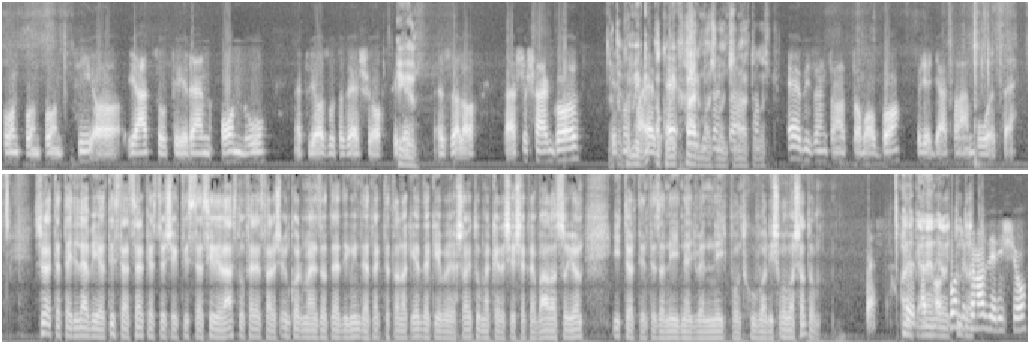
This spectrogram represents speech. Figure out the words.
Pont, pont, pont, C a játszótéren annó, mert ugye az volt az első Igen. ezzel a társasággal. Tehát és akkor most még, már el- akkor még hármasban csináltuk azt. Elbizonytalanodtam abba, hogy egyáltalán volt-e. Született egy levél, tisztelt szerkesztőség, tisztelt Szili László, Ferencváros önkormányzat eddig mindent megtett annak érdekében, hogy a sajtó megkeresésekre válaszoljon. Így történt ez a 444.hu-val is. Olvashatom? Persze. Annak Sőt, hát ellenére, hogy pontosan tudat... azért is jó,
